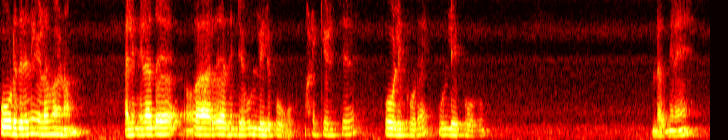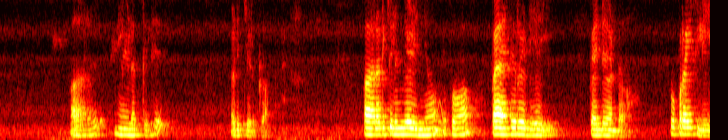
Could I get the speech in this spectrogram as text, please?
കൂടുതൽ നീളം വേണം. അല്ലെങ്കിൽ അത് വേറെ അതിന്റെ ഉള്ളിൽ പോകും. മടക്കിയടിച്ച് ഹോളിൽ കൂടെ ഉള്ളിൽ പോകും. ഉണ്ടങ്ങനെ ആറ് നീളത്തിൽ അടിച്ചെടുക്കാം. ആറടിക്കലും കഴിഞ്ഞു. ഇപ്പോൾ പാന്റ് റെഡിയായി പാന്റ് കണ്ടോ? സൂപ്പറായിട്ടില്ലേ?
